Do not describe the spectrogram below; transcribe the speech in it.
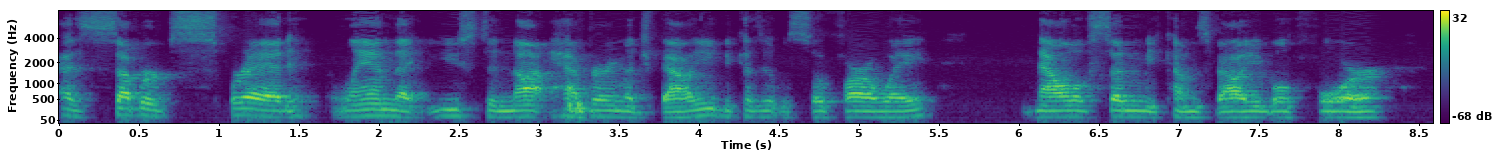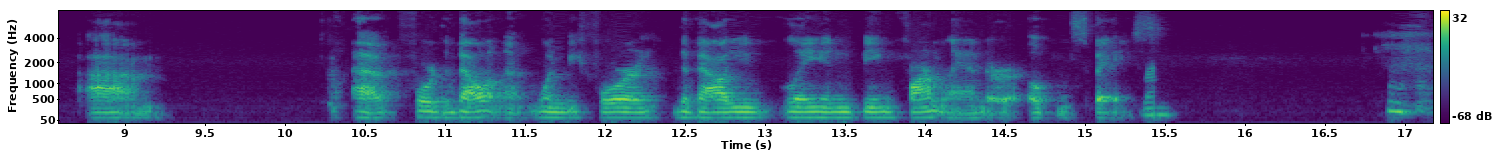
as suburbs spread, land that used to not have very much value because it was so far away, now all of a sudden becomes valuable for um, uh, for development when before the value lay in being farmland or open space. Right. Mm-hmm.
